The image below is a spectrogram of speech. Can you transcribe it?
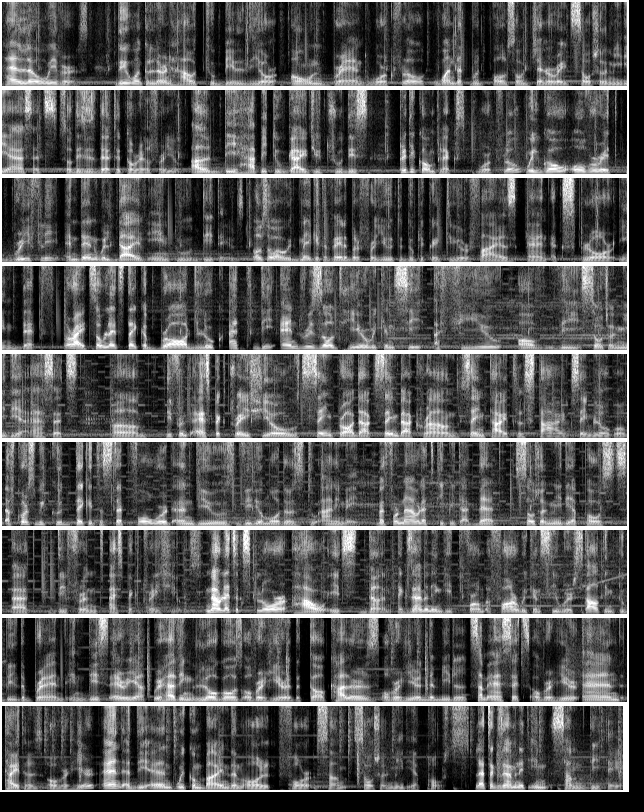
Hello Weavers! Do you want to learn how to build your own brand workflow? One that would also generate social media assets? So this is the tutorial for you. I'll be happy to guide you through this pretty complex workflow. We'll go over it briefly and then we'll dive into details. Also, I would make it available for you to duplicate to your files and explore in depth. All right, so let's take a broad look at the end result here. We can see a few of the social media assets um, different aspect ratios, same product, same background, same title, style, same logo. Of course, we could take it a step forward and use video models to animate. But for now, let's keep it at that. Social media posts at different aspect ratios. Now let's explore how it's done. Examining it from afar, we can see we're starting to build a brand in this area. We're having logos over here at the top, colors over here in the middle, some assets over here, and titles over here. And at the end, we combine them all for some social media posts. Let's examine it in some detail.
